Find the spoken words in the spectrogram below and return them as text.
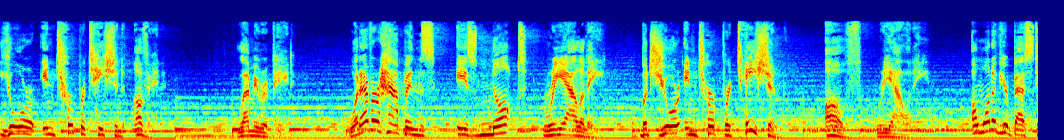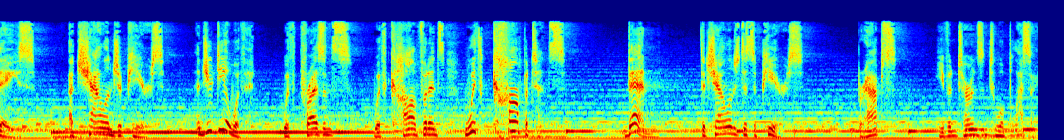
your interpretation of it. Let me repeat. Whatever happens is not reality, but your interpretation of reality. On one of your best days, a challenge appears, and you deal with it with presence, with confidence, with competence. Then, the challenge disappears, perhaps even turns into a blessing,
